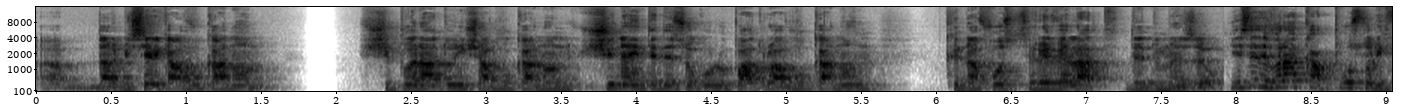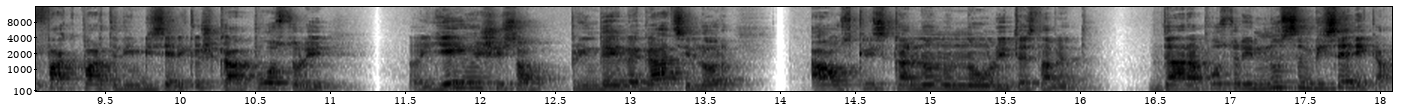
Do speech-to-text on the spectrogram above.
Uh, dar biserica a avut canon și până atunci a avut canon și înainte de Socolul 4 a avut canon când a fost revelat de Dumnezeu. Este adevărat că apostolii fac parte din biserică și că apostolii uh, ei înșiși sau prin delegații lor au scris canonul Noului Testament. Dar apostolii nu sunt biserica.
